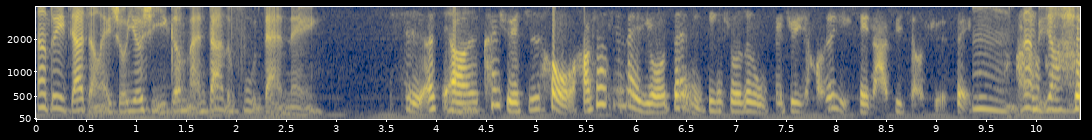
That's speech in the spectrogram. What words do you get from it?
那对家长来说又是一个蛮大的负担呢。是，而且呃，开学之后好像现在有在拟定说这个五倍券好像也可以拿去缴学费，嗯，那比较 好。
